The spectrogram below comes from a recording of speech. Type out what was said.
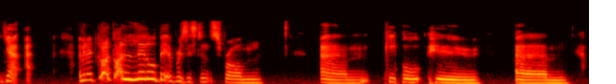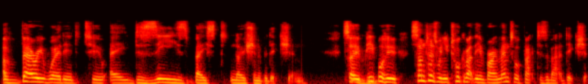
yeah. I mean, I got, I got a little bit of resistance from um, people who um, are very wedded to a disease based notion of addiction. So mm-hmm. people who sometimes when you talk about the environmental factors about addiction,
